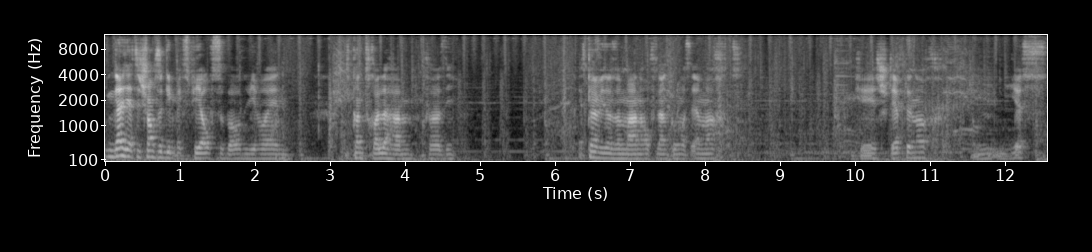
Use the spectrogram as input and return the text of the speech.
Ihm gar nicht erst die Chance geben, XP aufzubauen. Wir wollen die Kontrolle haben, quasi. Jetzt können wir wieder so Mana aufladen, gucken, was er macht. Okay, stirbt er noch? Yes.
